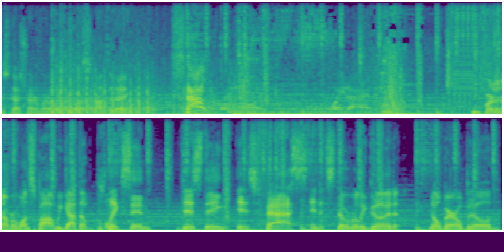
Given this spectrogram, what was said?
This guy's trying to run away from us. Not today. Ow! And for the number one spot, we got the Blixen. This thing is fast and it's still really good. No barrel build.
